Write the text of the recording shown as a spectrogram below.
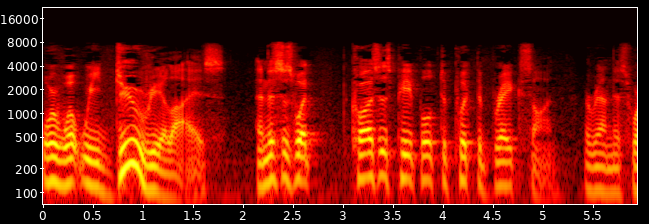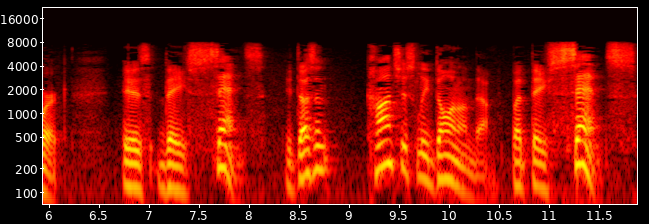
or what we do realize, and this is what causes people to put the brakes on around this work, is they sense. It doesn't consciously dawn on them, but they sense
